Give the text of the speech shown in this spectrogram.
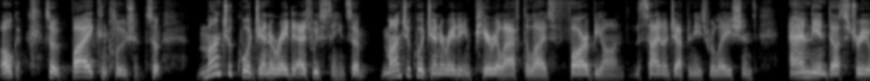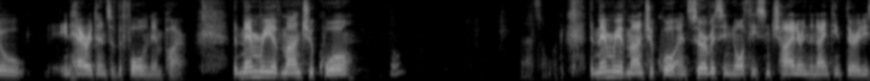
Okay, so by conclusion, so Manchukuo generated, as we've seen, so Manchukuo generated imperial afterlives far beyond the Sino-Japanese relations and the industrial inheritance of the fallen empire. The memory of Manchukuo that's not working. The memory of Manchukuo and service in northeastern China in the 1930s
